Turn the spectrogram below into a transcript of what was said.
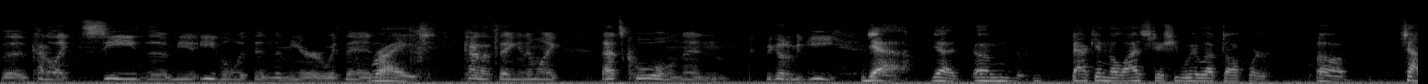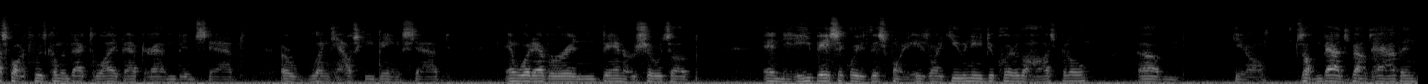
the kind of like see the evil within the mirror within, right, kind of thing. And I'm like, that's cool. And then we go to McGee. yeah, yeah. Um, back in the last issue, we left off where uh, Sasquatch was coming back to life after having been stabbed, or Langkowski being stabbed, and whatever. And Banner shows up, and he basically at this point he's like, you need to clear the hospital. Um, you know, something bad's about to happen,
